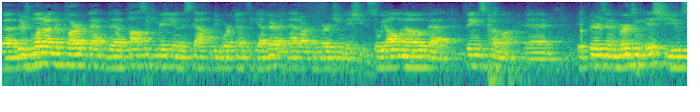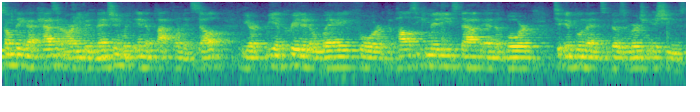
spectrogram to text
Uh, there's one other part that the policy committee and the staff will be working on together, and that are emerging issues. So we all know that things come up, and if there's an emerging issue, something that hasn't already been mentioned within the platform itself, we, are, we have created a way for the policy committee, staff, and the board to implement those emerging issues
